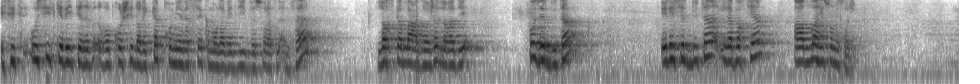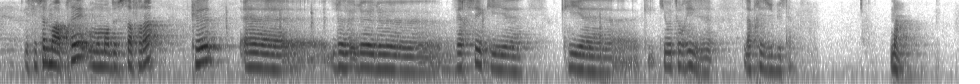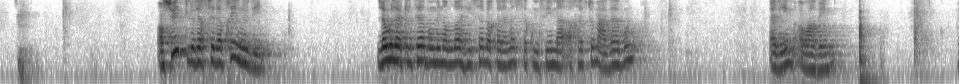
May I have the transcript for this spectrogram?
Et c'est aussi ce qui avait été reproché dans les quatre premiers versets, comme on l'avait dit, de Surat Al-Anfal, lorsqu'Allah leur a dit posez le butin, et laissez le butin, il appartient à Allah et son messager. Et c'est seulement après, au moment de Safra, que euh, le, verset qui, euh, euh, qui, qui, autorise la prise du butin. Non. Ensuite, le verset d'après, il nous dit لولا كتاب من الله سبق لمسكم فيما أخذتم عذاب أليم أو عظيم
